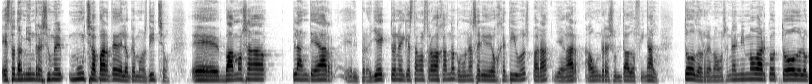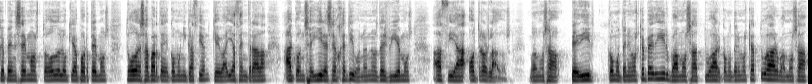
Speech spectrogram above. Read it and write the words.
esto también resume mucha parte de lo que hemos dicho. Eh, vamos a plantear el proyecto en el que estamos trabajando como una serie de objetivos para llegar a un resultado final. Todos remamos en el mismo barco, todo lo que pensemos, todo lo que aportemos, toda esa parte de comunicación que vaya centrada a conseguir ese objetivo. No nos desviemos hacia otros lados. Vamos a pedir como tenemos que pedir, vamos a actuar como tenemos que actuar, vamos a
